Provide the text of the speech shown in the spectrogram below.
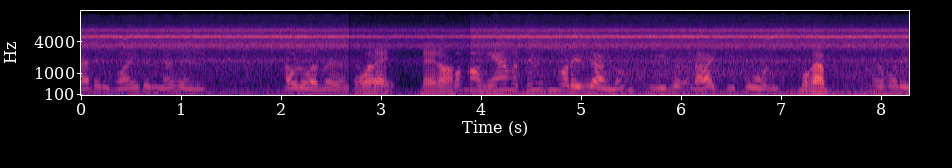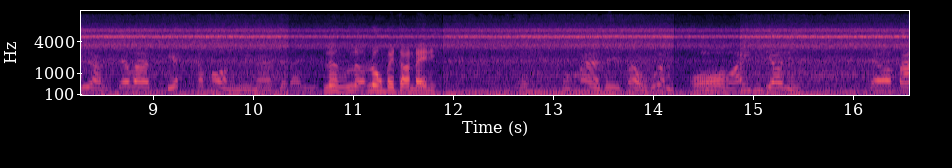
ปลาทั้งหอยทั้งหยังเลยเอาโหลดเลยโอ้ได้ได้เนาะผมมองเนี้ยมาตื้อมันบ่ได้เรื่องหนองขี่เพื่อหลายขี่ปูนบ่ครับ เออบ่ได้เรื่อง แต่ว่าเด็ดก็มองนี่นะจะได้เรื่องเรื่องลงไปตอนใดนี่ ผมมาได้เต่าเพื่อนโอ้ หอยทีเดียวนี่ แต่ว่าปลา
